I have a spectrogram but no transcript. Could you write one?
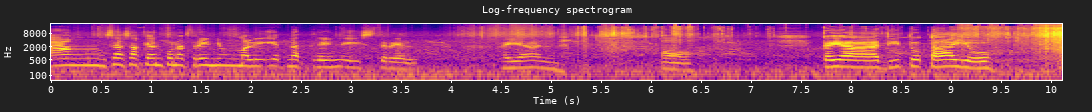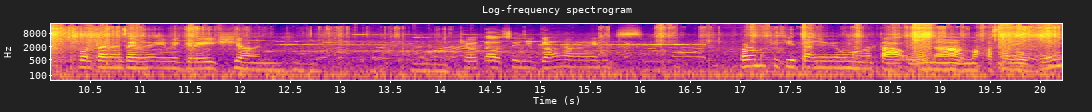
ang sasakyan ko na train yung maliit na train Estrel. Ayan. Oh. Kaya dito tayo punta na tayo ng immigration. Shout out sa inyo guys. Para makikita nyo yung mga tao na makasalubong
